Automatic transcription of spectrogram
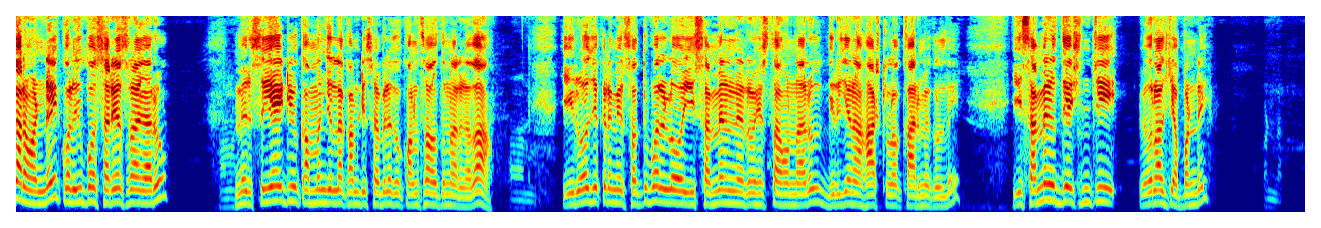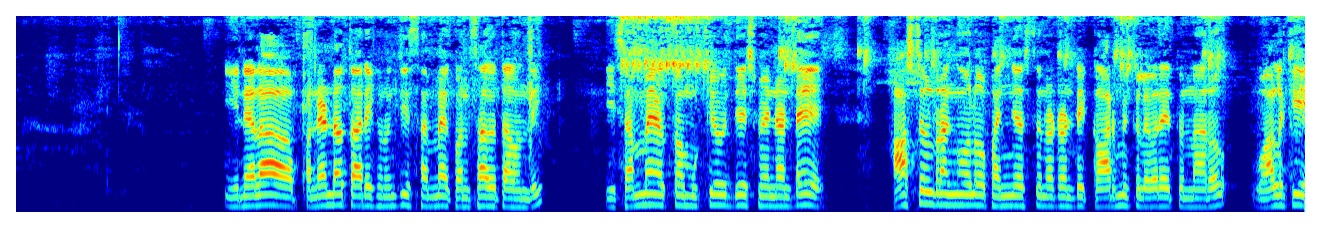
నమస్కారం అండి. కొలిగిపో సర్వేశ్వరరావు గారు. మీరు సిఐటియు ఖమ్మం జిల్లా కమిటీ సభ్యులుగా కొనసాగుతున్నారు కదా. ఈరోజు ఇక్కడ మీరు సత్తుపల్లిలో ఈ సమ్మెను నిర్వహిస్తూ ఉన్నారు గిరిజన హాస్టల్ కార్మికులది. ఈ సమ్మెను ఉద్దేశించి వివరాలు చెప్పండి. ఈ నెల పన్నెండవ తారీఖు నుంచి సమ్మె కొనసాగుతూ ఉంది. ఈ సమ్మె యొక్క ముఖ్య ఉద్దేశం ఏంటంటే హాస్టల్ రంగంలో పనిచేస్తున్నటువంటి కార్మికులు ఎవరైతే ఉన్నారో వాళ్ళకి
